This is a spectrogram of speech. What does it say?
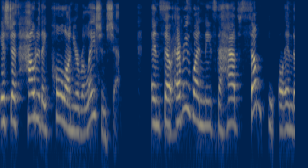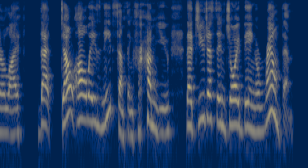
It's just how do they pull on your relationship? And so everyone needs to have some people in their life that don't always need something from you, that you just enjoy being around them.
